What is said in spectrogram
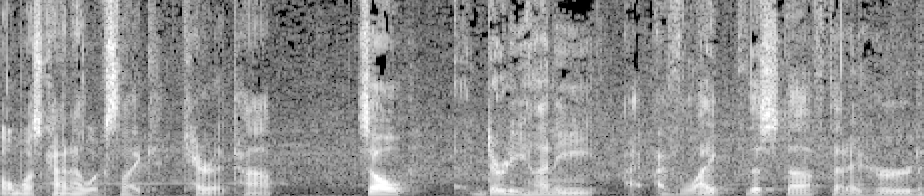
almost kind of looks like Carrot Top. So, Dirty Honey, I've liked the stuff that I heard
